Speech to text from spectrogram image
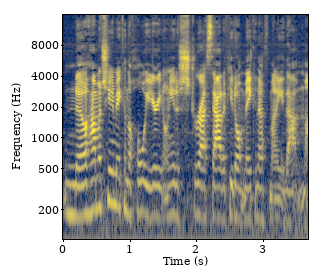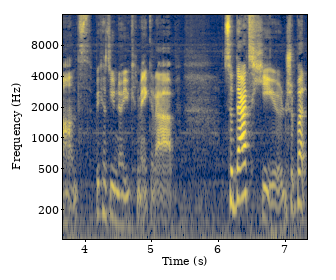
know how much you need to make in the whole year. You don't need to stress out if you don't make enough money that month because you know you can make it up. So that's huge. But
